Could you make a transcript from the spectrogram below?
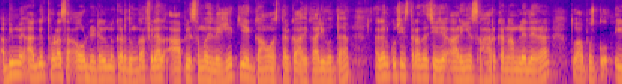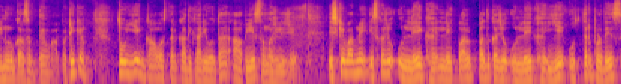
अभी मैं आगे थोड़ा सा और डिटेल में कर दूँगा, फ़िलहाल आप ये समझ लीजिए कि एक गाँव स्तर का अधिकारी होता है। अगर कुछ इस तरह से चीज़ें आ रही हैं सहार का नाम ले ले रहा है तो आप उसको इग्नोर कर सकते हैं वहाँ पर ठीक है? तो ये गाँव स्तर का अधिकारी होता है, आप ये समझ लीजिए। इसके बाद में इसका जो उल्लेख है, लेखपाल पद का जो उल्लेख है, ये उत्तर प्रदेश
